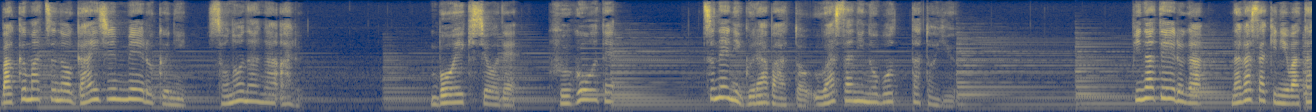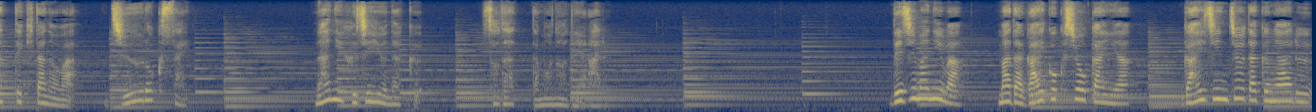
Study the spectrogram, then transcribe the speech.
幕末の外人名録にその名がある。貿易商で富豪で常にグラバーと噂に上ったという。ピナテールが長崎に渡ってきたのは16歳。何不自由なく育ったものである。出島にはまだ外国商館や外人住宅がある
